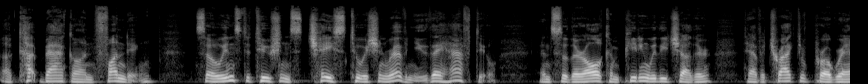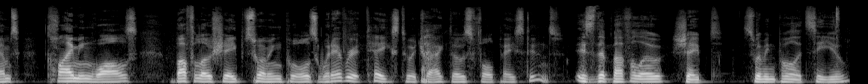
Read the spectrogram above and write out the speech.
uh, cut back on funding. So institutions chase tuition revenue. They have to. And so they're all competing with each other to have attractive programs, climbing walls, buffalo shaped swimming pools, whatever it takes to attract those full pay students. Is the buffalo shaped swimming pool at CU?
